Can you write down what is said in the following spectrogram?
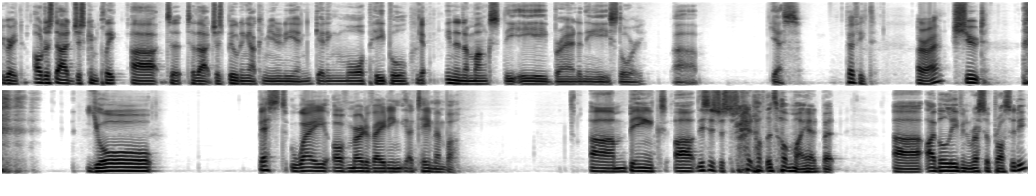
Agreed. I'll just add just complete uh, to to that, just building our community and getting more people Yep. in and amongst the EE brand and the EE story. Uh, yes. Perfect. All right. Shoot. Your best way of motivating a team member. um, being uh, this is just straight off the top of my head, but uh, I believe in reciprocity,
